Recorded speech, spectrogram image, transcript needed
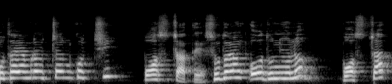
কোথায় আমরা উচ্চারণ করছি? পশ্চাতে। সুতরাং ও ধ্বনি হলো পশ্চাৎ।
